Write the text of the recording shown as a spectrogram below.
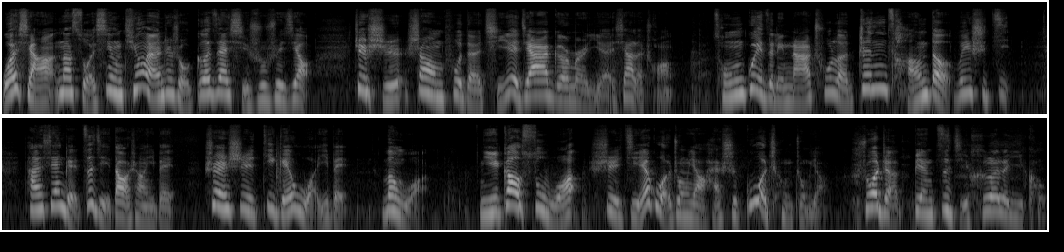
我想，那索性听完这首歌再洗漱睡觉。这时，上铺的企业家哥们儿也下了床，从柜子里拿出了珍藏的威士忌。他先给自己倒上一杯，顺势递给我一杯，问我：“你告诉我是结果重要还是过程重要？”说着便自己喝了一口。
